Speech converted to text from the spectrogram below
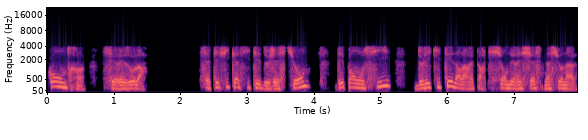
contre ces réseaux-là. Cette efficacité de gestion dépend aussi de l'équité dans la répartition des richesses nationales.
